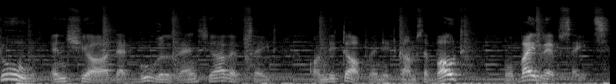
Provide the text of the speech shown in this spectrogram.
to ensure that Google ranks your website on the top when it comes about mobile websites.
